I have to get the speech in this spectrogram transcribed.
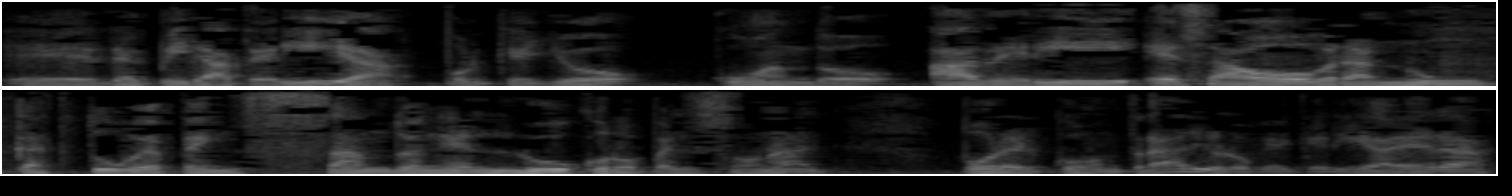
de piratería, porque yo cuando adherí esa obra nunca estuve pensando en el lucro personal. Por el contrario, lo que quería era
